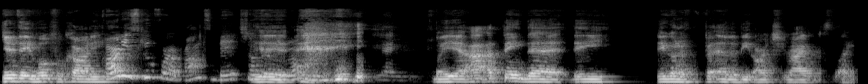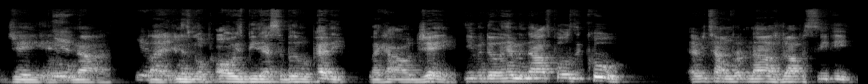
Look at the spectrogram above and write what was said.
give they vote for Cardi. Cardi's cute for a Bronx bitch. Don't. Yeah. Like, but yeah, I, I think that they they're gonna forever be arch rivals like Jay and Yeah. Nas. yeah. Like, and it's gonna always be that subliminal petty, like how Jay, even though him and Nas supposedly cool, every time Nas drop a CD,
